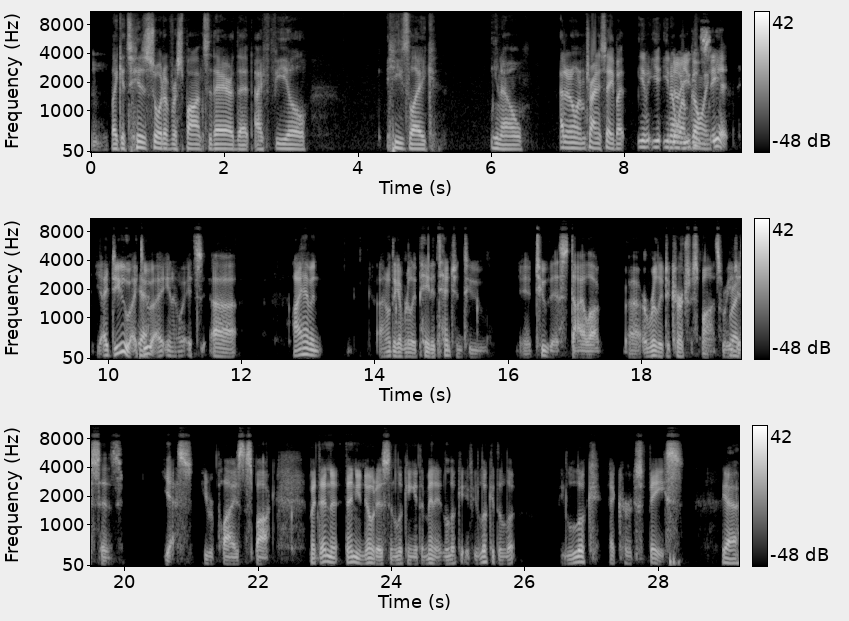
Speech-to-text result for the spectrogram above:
Mhm. Like it's his sort of response there that I feel he's like, you know, I don't know what I'm trying to say, but you you, you know no, where I'm you going. can see it. I do. I Yeah. do. I, you know, it's. Uh, I haven't. I don't think I've really paid attention to uh, to this dialogue, uh, or really to Kirk's response, where he Right. just says, "Yes." He replies to Spock, but then then you notice, and looking at the minute, and look if you look at the look, if you look at Kirk's face, Yeah,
